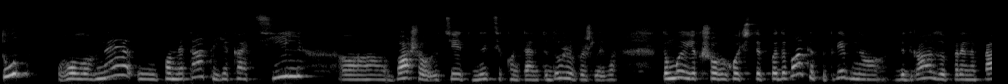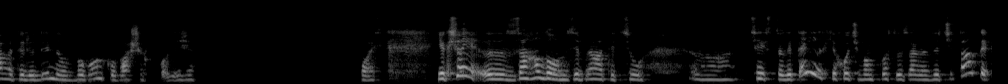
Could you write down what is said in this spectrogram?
тут головне пам'ятати, яка ціль а, вашої цієї одиниці контенту дуже важлива. Тому, якщо ви хочете продавати, потрібно відразу перенаправити людину в воронку ваших продажів. Ось. Якщо е, загалом зібрати цю цей сторітелінг, я хочу вам просто зараз зачитати,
